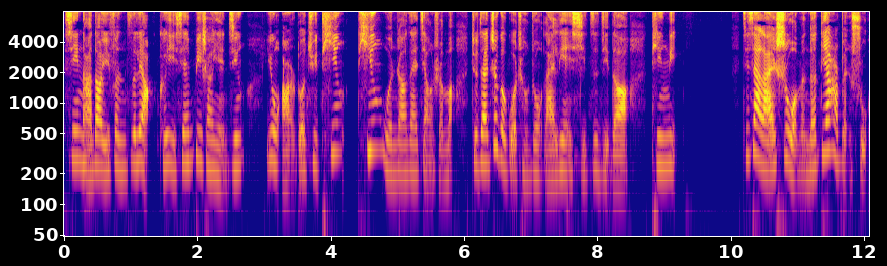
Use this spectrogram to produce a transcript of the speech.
新拿到一份资料，可以先闭上眼睛，用耳朵去听听文章在讲什么，就在这个过程中来练习自己的听力。接下来是我们的第二本书，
